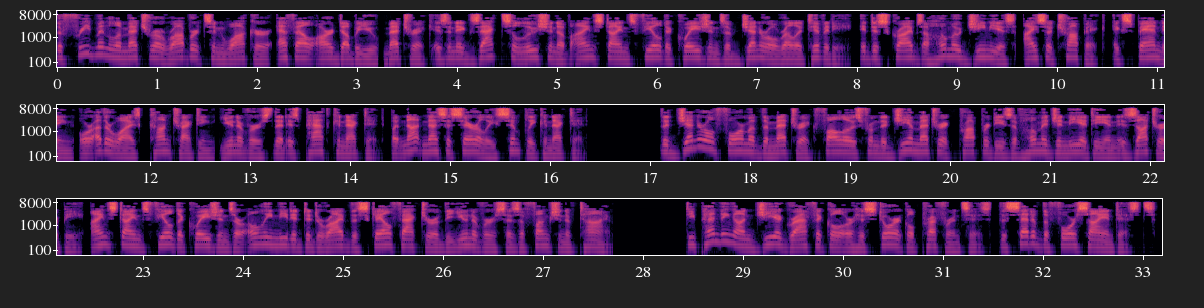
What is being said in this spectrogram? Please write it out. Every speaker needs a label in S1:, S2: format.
S1: The Friedmann-Lemaître Robertson Walker FLRW metric is an exact solution of Einstein's field equations of general relativity. It describes a homogeneous, isotropic, expanding or otherwise contracting universe that is path connected, but not necessarily simply connected. The general form of the metric follows from the geometric properties of homogeneity and isotropy. Einstein's field equations are only needed to derive the scale factor of the universe as a function of time. Depending on geographical or historical preferences, the set of the four scientists,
